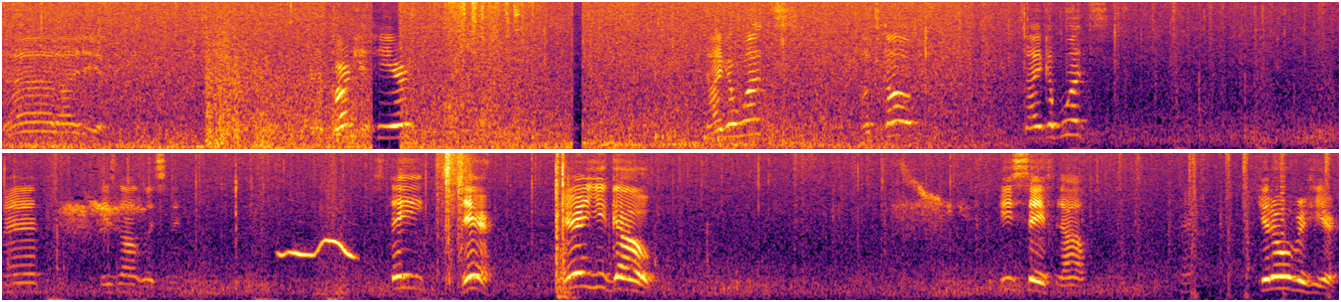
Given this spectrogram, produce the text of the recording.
bad idea. Park it here. Tiger Woods! Let's go! Tiger Woods! Man, he's not listening. Stay there! There you go! He's safe now. Get over here.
